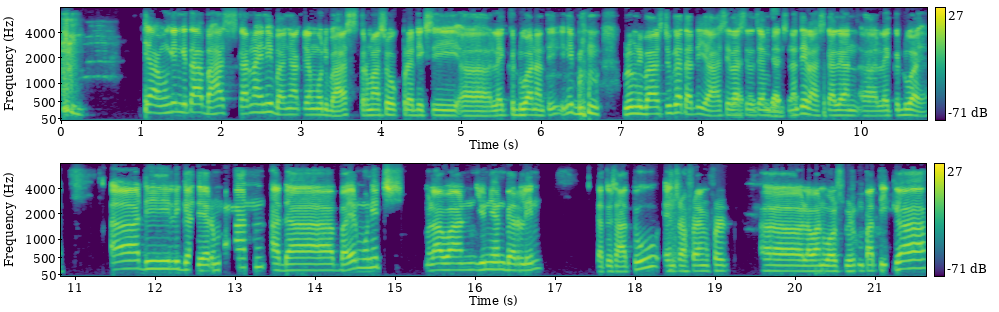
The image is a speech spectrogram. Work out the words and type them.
Ya, mungkin kita bahas karena ini banyak yang mau dibahas, termasuk prediksi eh, leg kedua nanti. Ini belum belum dibahas juga tadi ya hasil-hasil Ya, Champions. ya. Nantilah sekalian eh, leg kedua ya. Eh, di Liga Jerman ada Bayern Munich melawan Union Berlin 1-1, Eintracht Frankfurt eh, lawan Wolfsburg 4-3,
